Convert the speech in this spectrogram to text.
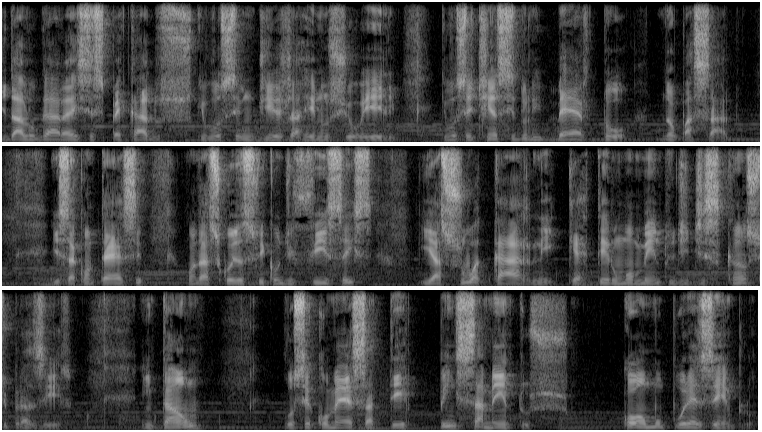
de dar lugar a esses pecados que você um dia já renunciou a ele, que você tinha sido liberto no passado. Isso acontece quando as coisas ficam difíceis e a sua carne quer ter um momento de descanso e prazer. Então, você começa a ter pensamentos como, por exemplo,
